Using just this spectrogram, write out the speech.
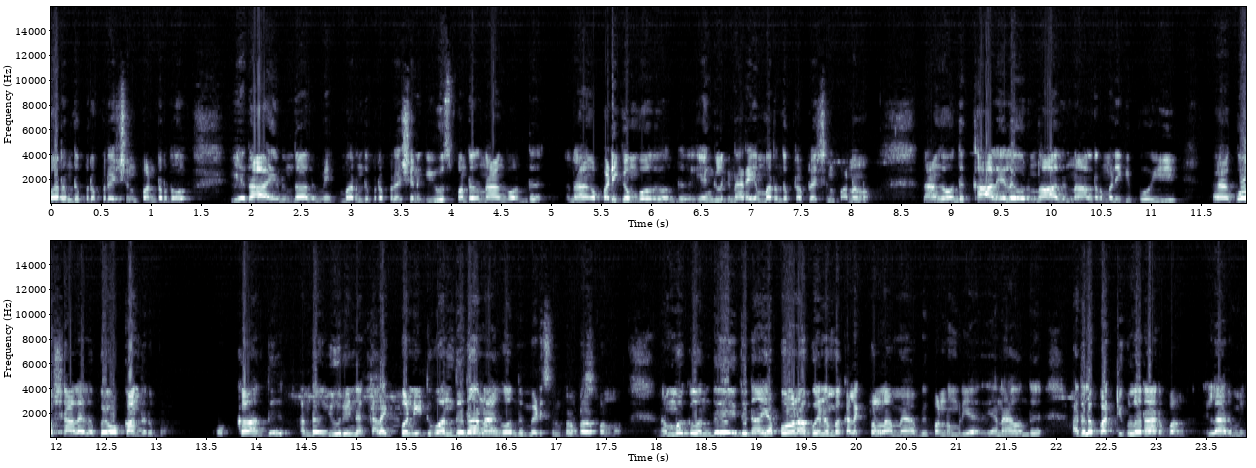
மருந்து ப்ரிப்பரேஷன் பண்ணுறதோ எதா இருந்தாலுமே மருந்து ப்ரிப்பரேஷனுக்கு யூஸ் பண்ணுறது நாங்கள் வந்து நாங்கள் படிக்கும்போது வந்து எங்களுக்கு நிறைய மருந்து ப்ரிப்பரேஷன் பண்ணணும். நாங்கள் வந்து காலையில் ஒரு நாலு நாலரை மணிக்கு போய் கோஷாலையில் போய் உட்காந்துருப்போம் உட்காந்து அந்த யூரினை கலெக்ட் பண்ணிட்டு வந்து தான் நாங்கள் வந்து மெடிசன் ப்ரிப்பேர் பண்ணோம். நமக்கு வந்து இதுதான் எப்போ வேணா போய் நம்ம கலெக்ட் பண்ணலாமே அப்படி பண்ண முடியாது. ஏன்னா வந்து அதில் பர்டிகுலராக இருப்பாங்க எல்லாருமே.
